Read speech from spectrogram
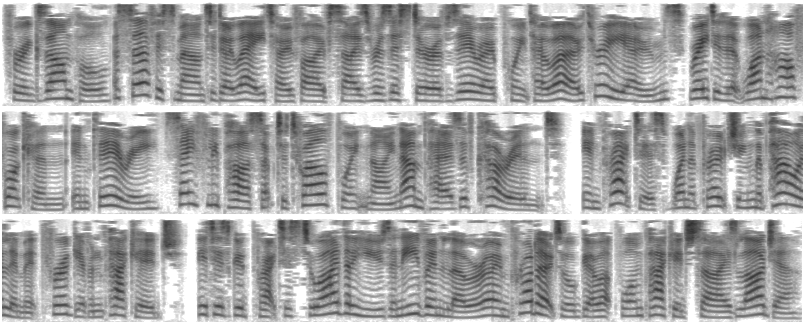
For example, a surface-mounted 0805 size resistor of 0.003 ohms, rated at 1 2 watt can, in theory, safely pass up to 12.9 amperes of current. In practice, when approaching the power limit for a given package, it is good practice to either use an even lower ohm product or go up one package size larger.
